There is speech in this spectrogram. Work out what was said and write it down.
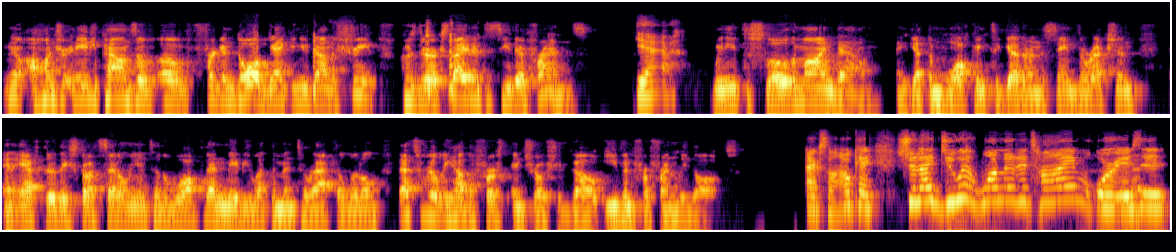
you know, 180 pounds of, of friggin' dog yanking you down the street because they're excited to see their friends yeah we need to slow the mind down and get them walking together in the same direction. And after they start settling into the walk, then maybe let them interact a little. That's really how the first intro should go, even for friendly dogs. Excellent. Okay. Should I do it one at a time or is it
